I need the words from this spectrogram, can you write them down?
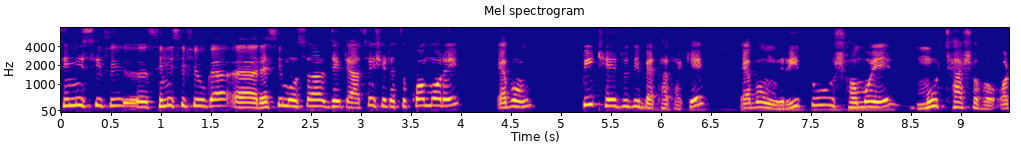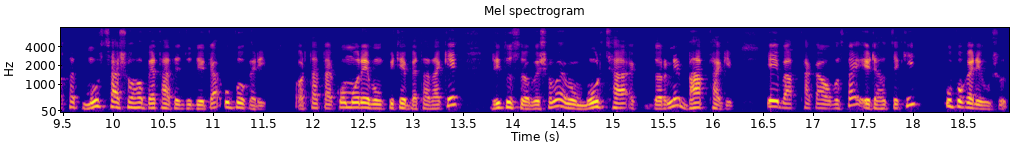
সিমিসিফি, সিমিসিফিউগা রেসিমোসা যেটা আছে, সেটা হচ্ছে কোমরে এবং পিঠে যদি ব্যথা থাকে এবং ঋতু সময়ে মূর্ছাসহ, অর্থাৎ মূর্ছাসহ ব্যথাতে যদি এটা উপকারী, অর্থাৎ তার কোমরে এবং পিঠে ব্যথা থাকে, ঋতুস্রাবের সময় এবং মূর্ছা এক ধরনের ভাব থাকে। এই ভাব থাকা অবস্থায় এটা হচ্ছে কি? উপকারী ওষুধ।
